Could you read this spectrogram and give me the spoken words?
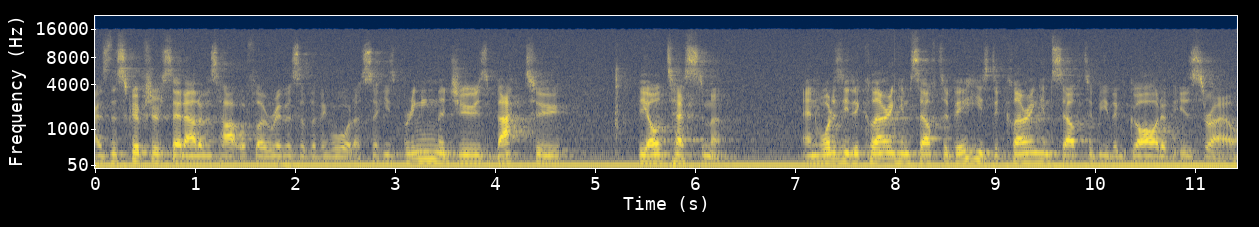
as the scripture said, out of his heart will flow rivers of living water. So he's bringing the Jews back to the Old Testament. And what is he declaring himself to be? He's declaring himself to be the God of Israel.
